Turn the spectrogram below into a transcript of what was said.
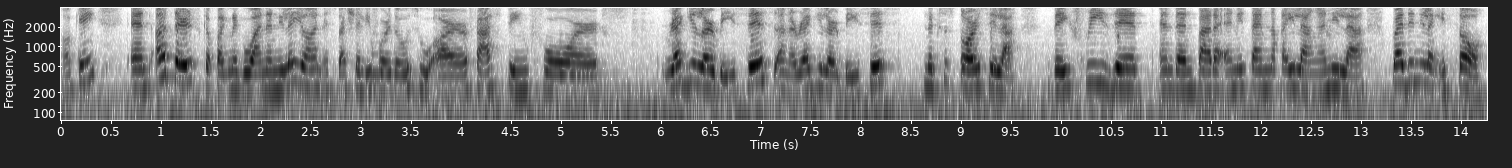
Okay? And others kapag nagawa na nila 'yon, especially for those who are fasting for regular basis, on a regular basis, nagso-store sila. They freeze it and then para anytime na kailangan nila, pwede nilang ito.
